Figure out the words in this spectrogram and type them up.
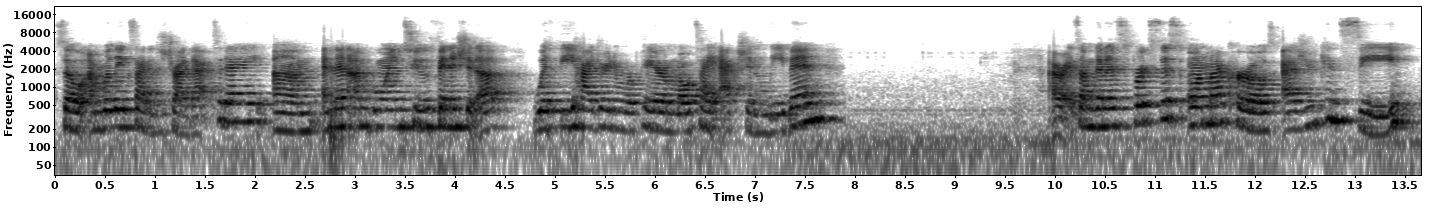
So I'm really excited to try that today. Um, and then I'm going to finish it up with the Hydrate and Repair Multi-Action Leave-In. All right, so I'm gonna spritz this on my curls. As you can see,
